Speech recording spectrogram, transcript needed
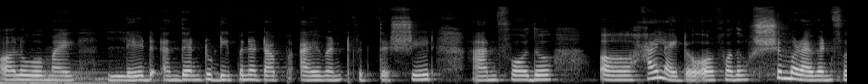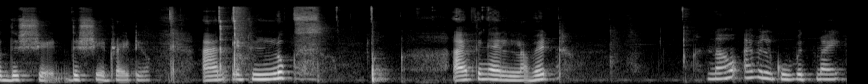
all over my lid and then to deepen it up i went with this shade. And for the uh, highlighter or for the shimmer i went for this shade this shade right here. And it looks i think i love it. Now i will go with my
